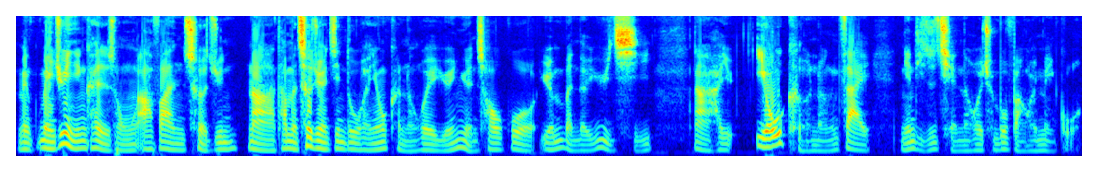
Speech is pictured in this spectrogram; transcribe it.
美美军已经开始从阿富汗撤军，那他们撤军的进度很有可能会远远超过原本的预期，那还有有可能在年底之前呢会全部返回美国，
